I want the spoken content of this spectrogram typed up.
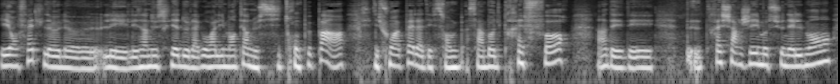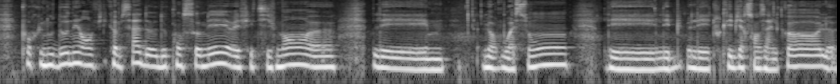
Et en fait, les, industriels de l'agroalimentaire ne s'y trompent pas. Hein. Ils font appel à des symboles très forts, hein, des, très chargés émotionnellement, pour que nous donner envie comme ça de, consommer euh, effectivement euh, les leurs boissons, les, les, toutes les bières sans alcool,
